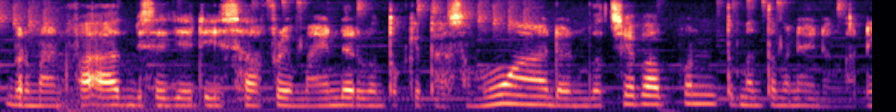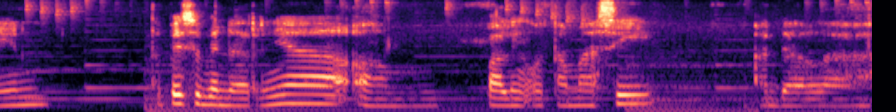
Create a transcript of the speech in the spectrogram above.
bermanfaat bisa jadi self reminder untuk kita semua dan buat siapa pun teman-teman yang dengerin. Tapi sebenarnya um, paling utama sih adalah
